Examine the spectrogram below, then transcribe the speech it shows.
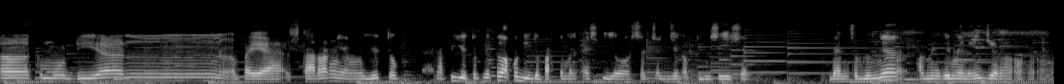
uh, kemudian apa ya sekarang yang YouTube. Tapi YouTube itu aku di departemen SEO (Search Engine Optimization) dan sebelumnya community manager. Oh, oh.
